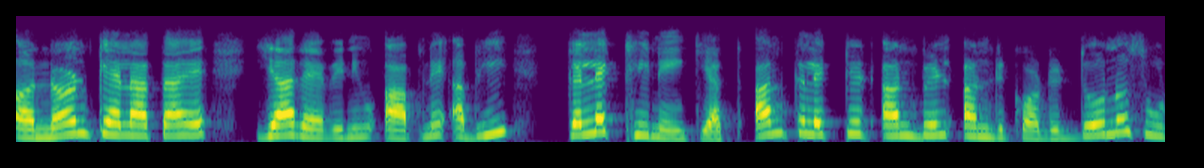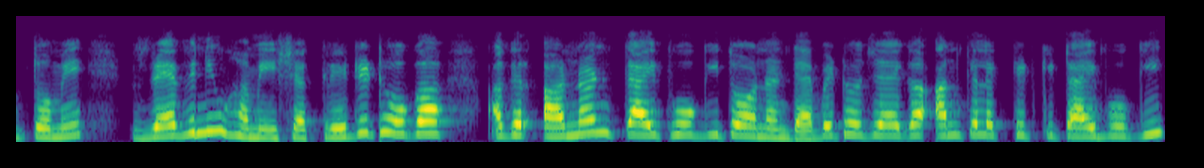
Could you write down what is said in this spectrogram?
अनर्न कहलाता है, या रेवेन्यू आपने अभी कलेक्ट ही नहीं किया। अनकलेक्टेड अनबिल्ड अनरिकॉर्डेड दोनों सूरतों में रेवेन्यू हमेशा क्रेडिट होगा। अगर अनर्न टाइप होगी तो अनर्न डेबिट हो जाएगा। अनकलेक्टेड की टाइप होगी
